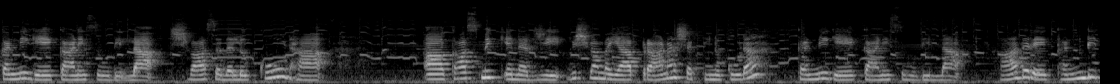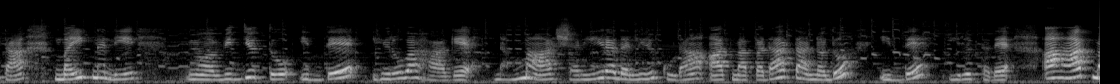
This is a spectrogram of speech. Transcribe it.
ಕಣ್ಣಿಗೆ ಕಾಣಿಸುವುದಿಲ್ಲ. ಶ್ವಾಸದಲ್ಲೂ ಕೂಡ ಆ ಕಾಸ್ಮಿಕ್ ಎನರ್ಜಿ ವಿಶ್ವಮಯ ಪ್ರಾಣಶಕ್ತಿನೂ ಕೂಡ ಕಣ್ಣಿಗೆ ಕಾಣಿಸುವುದಿಲ್ಲ. ಆದರೆ ಖಂಡಿತ ಮೈಕ್ನಲ್ಲಿ ವಿದ್ಯುತ್ತು ಇದ್ದೇ ಇರುವ ಹಾಗೆ ನಮ್ಮ ಶರೀರದಲ್ಲಿಯೂ ಕೂಡ ಆತ್ಮ ಪದಾರ್ಥ ಅನ್ನೋದು ಇದ್ದೇ ಇರುತ್ತದೆ. ಆ ಆತ್ಮ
